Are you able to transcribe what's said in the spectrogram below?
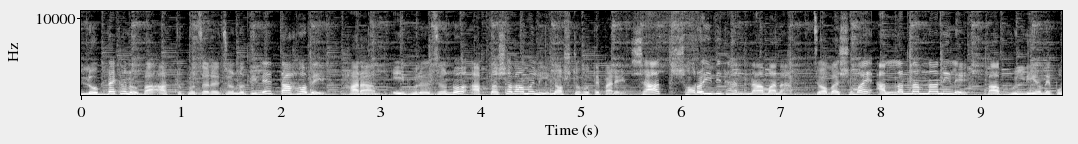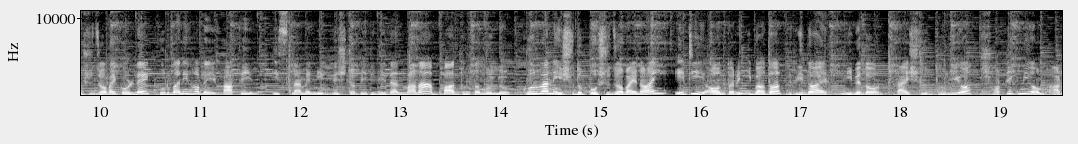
লোক দেখানো বা আত্মপ্রচারের জন্য দিলে তা হবে হারাম। এই ভুলের জন্য আপনার সব আমলই নষ্ট হতে পারে। সাত সরই বিধান না মানা। জবাই সময় আল্লাহর নাম না নিলে বা ভুল নিয়মে পশু জবাই করলে কুরবানি হবে বাতিল। ইসলামের নির্দিষ্ট বিধিবিধান মানা বাধ্যতামূলক। কুরবানি শুধু পশু জবাই নয়, এটি অন্তরে ইবাদত হৃদয়ের নিবেদন। তাই শুদ্ধ নিয়ত, সঠিক নিয়ম আর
